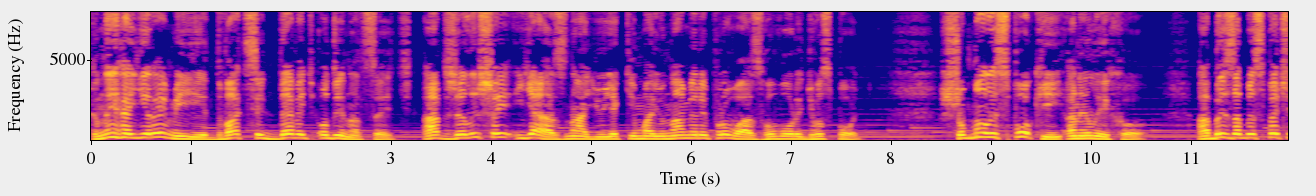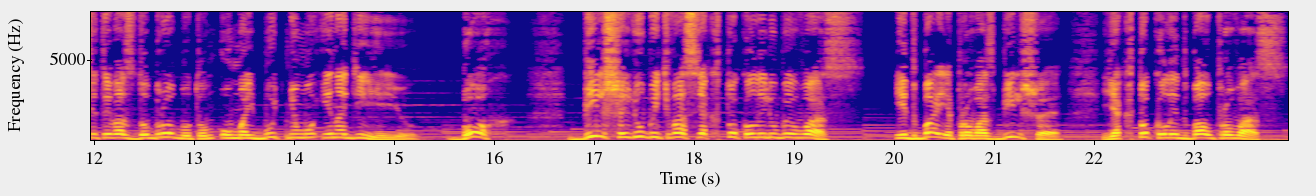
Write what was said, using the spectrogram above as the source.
Книга Єремії 29.11. Адже лише я знаю, які маю наміри про вас, говорить Господь, щоб мали спокій, а не лихо, аби забезпечити вас добробутом у майбутньому і надією. Бог більше любить вас, як хто коли любив вас, і дбає про вас більше, як хто коли дбав про вас.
